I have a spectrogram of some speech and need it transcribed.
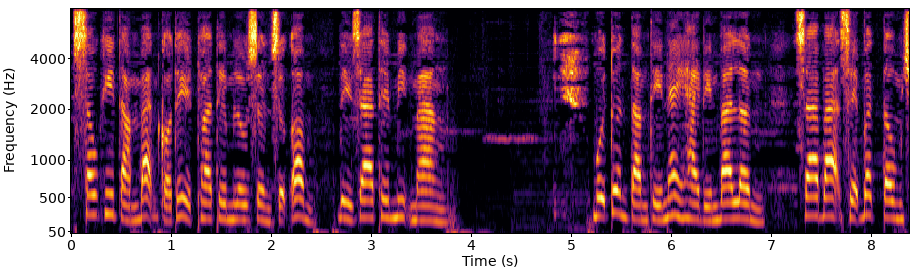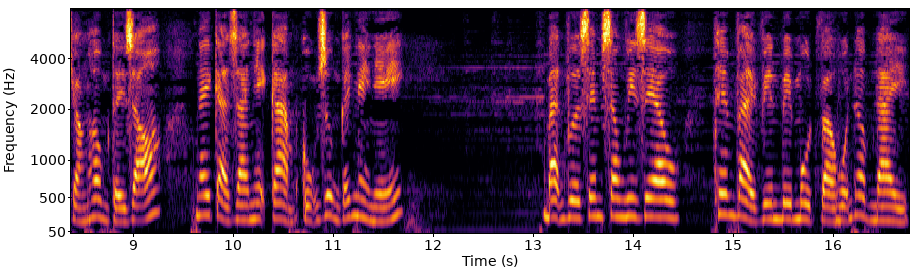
Sau khi tắm bạn có thể thoa thêm lotion dưỡng ẩm để da thêm mịn màng. Mỗi tuần tắm thế này 2 đến 3 lần, da bạn sẽ bật tông trắng hồng thấy rõ, ngay cả da nhạy cảm cũng dùng cách này nhé. Bạn vừa xem xong video, thêm vài viên B1 vào hỗn hợp này,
